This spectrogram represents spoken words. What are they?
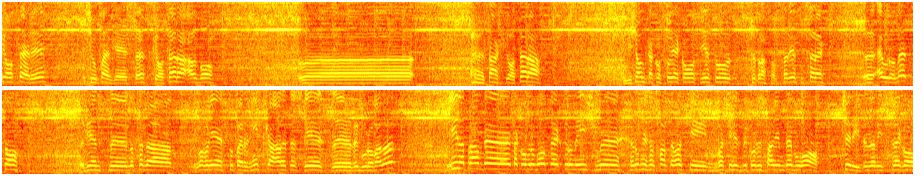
Kyocery, się upewnię jeszcze, z Kyocera albo yy, tak, Kyocera Dziesiątka kosztuje około 30, przepraszam, 44 euro netto, więc no cena może nie jest super niska, ale też nie jest wygórowana. I naprawdę taką robotę, którą mieliśmy również na czwartej osi, właściwie z wykorzystaniem DWO, czyli dynamicznego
